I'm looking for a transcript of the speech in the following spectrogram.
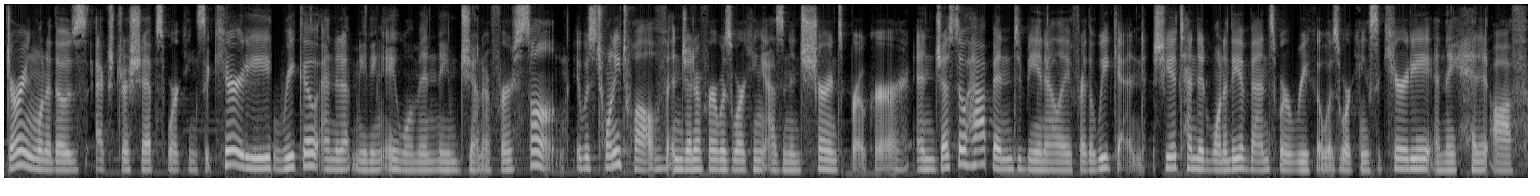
during one of those extra shifts working security, Rico ended up meeting a woman named Jennifer Song. It was 2012, and Jennifer was working as an insurance broker and just so happened to be in LA for the weekend. She attended one of the events where Rico was working security and they hit it off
